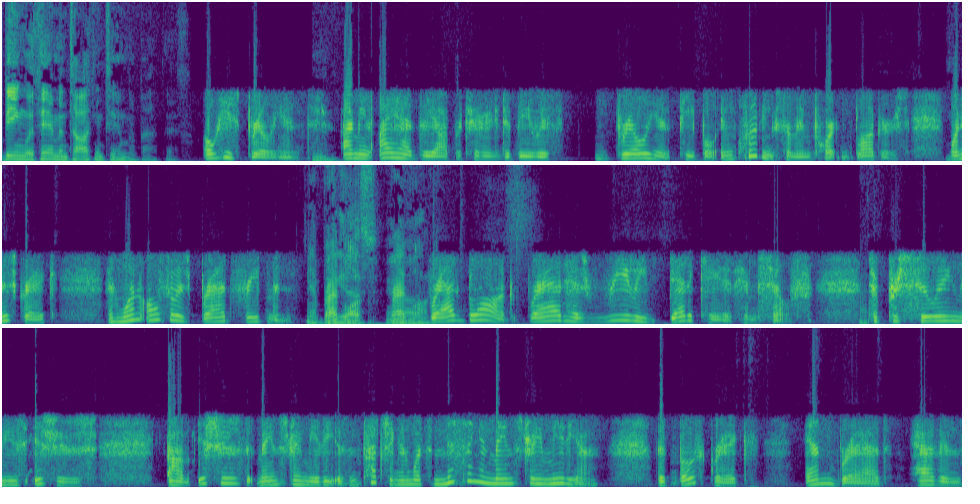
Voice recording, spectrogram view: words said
being with him and talking to him about this? Oh, he's brilliant. Mm. I mean, I had the opportunity to be with brilliant people, including some important bloggers. One is Greg, and one also is Brad Friedman. Yeah, Brad Blog. Yes. Brad yeah. Blog. Brad Blog. Brad has really dedicated himself right. to pursuing these issues, um, issues that mainstream media isn't touching. And what's missing in mainstream media that both Greg and Brad have in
